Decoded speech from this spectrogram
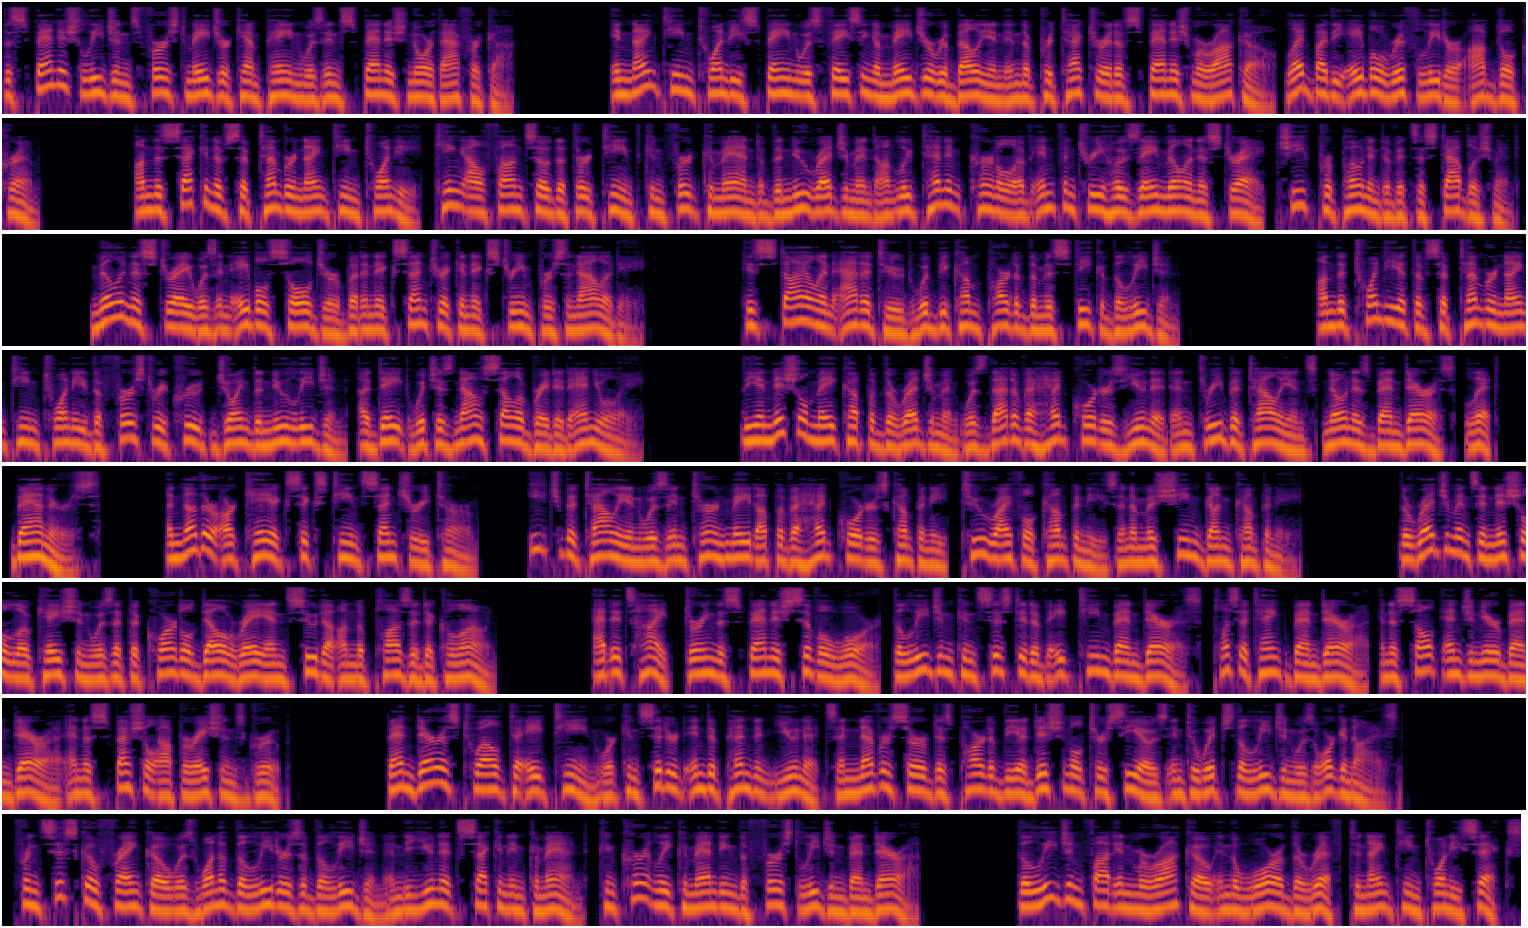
The Spanish Legion's first major campaign was in Spanish North Africa. In 1920 Spain was facing a major rebellion in the Protectorate of Spanish Morocco, led by the able Rif leader Abd el-Krim. On 2 September 1920, King Alfonso XIII conferred command of the new regiment on Lieutenant Colonel of Infantry José Millán Astray, chief proponent of its establishment. Millán Astray was an able soldier but an eccentric and extreme personality. His style and attitude would become part of the mystique of the Legion. On 20 September 1920 the first recruit joined the new Legion, a date which is now celebrated annually. The initial makeup of the regiment was that of a headquarters unit and three battalions known as banderas, lit. banners, another archaic 16th-century term. Each battalion was in turn made up of a headquarters company, two rifle companies and a machine gun company. The regiment's initial location was at the Cuartel del Rey en Ceuta on the Plaza de Colón. At its height, during the Spanish Civil War, the Legion consisted of 18 banderas, plus a tank bandera, an assault engineer bandera and a special operations group. Banderas 12 to 18 were considered independent units and never served as part of the additional tercios into which the Legion was organized. Francisco Franco was one of the leaders of the Legion and the unit's second in command, concurrently commanding the 1st Legion Bandera. The Legion fought in Morocco in the War of the Rif to 1926.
